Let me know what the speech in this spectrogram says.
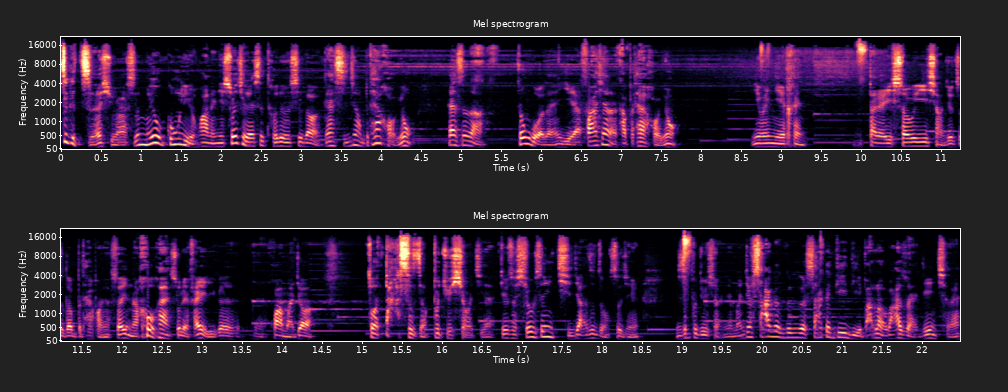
这个哲学啊是没有公理化的。你说起来是头头是道，但实际上不太好用。但是呢，中国人也发现了它不太好用，因为你很。大家一稍微一想就知道不太好用，所以呢，《后汉书》里还有一个话嘛，叫做大事者不拘小节，就是修身齐家这种事情，你是不拘小节吗？就杀个哥哥，杀个弟弟，把老爸软禁起来，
